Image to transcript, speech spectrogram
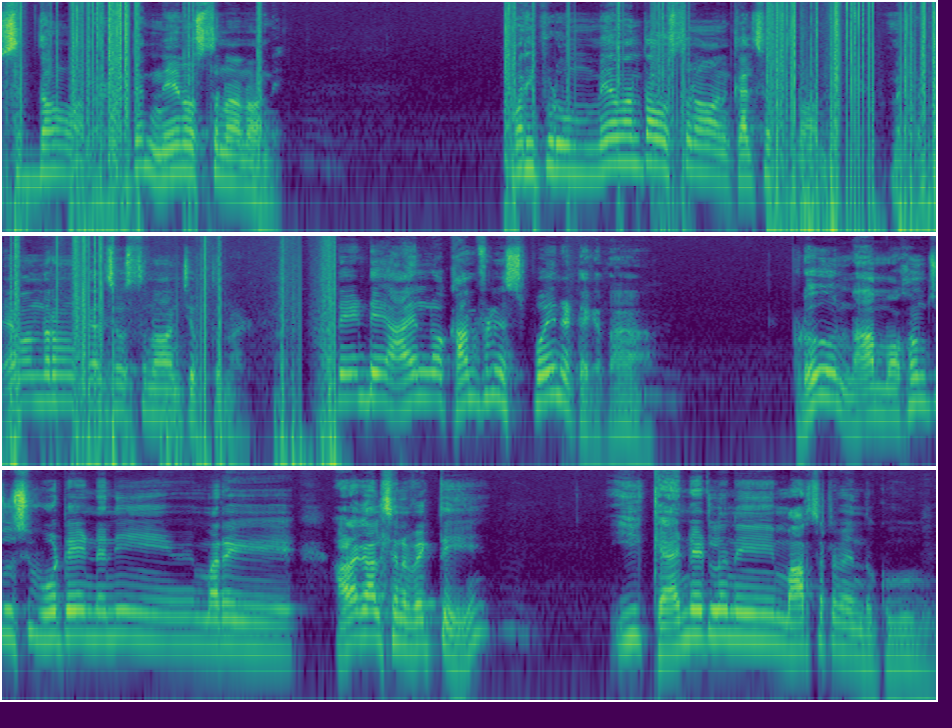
సిద్ధం అన్నాడు. అంటే నేను వస్తున్నాను అని. మరి ఇప్పుడు మేమంతా వస్తున్నాం అని కలిసి వస్తున్నాం అని మేమందరం కలిసి వస్తున్నాం అని చెప్తున్నాడు. అంటే ఏంటి ఆయనలో కాన్ఫిడెన్స్ పోయినట్టే కదా. ఇప్పుడు నా ముఖం చూసి ఓటేయండి అని మరి అడగాల్సిన వ్యక్తి ఈ క్యాండిడేట్లని మార్చటం ఎందుకు?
